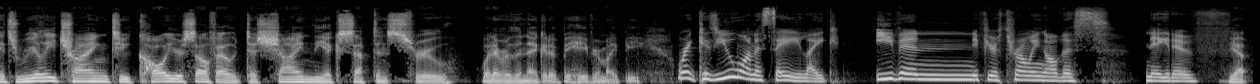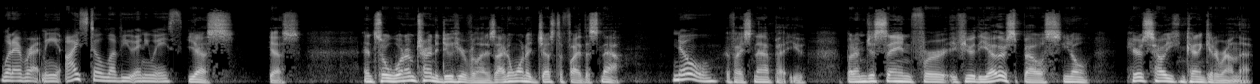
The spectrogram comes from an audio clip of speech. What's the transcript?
it's really trying to call yourself out to shine the acceptance through whatever the negative behavior might be. Right. Because you want to say, like, even if you're throwing all this negative Yep. whatever at me, I still love you anyways. Yes. Yes. And so what I'm trying to do here, Verlin, is I don't want to justify the snap No. if I snap at you. But I'm just saying for if you're the other spouse, you know, here's how you can kind of get around that.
